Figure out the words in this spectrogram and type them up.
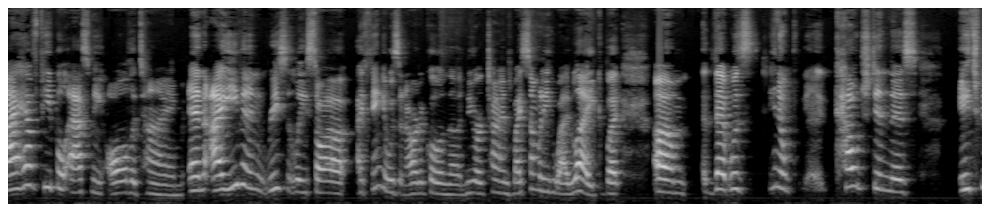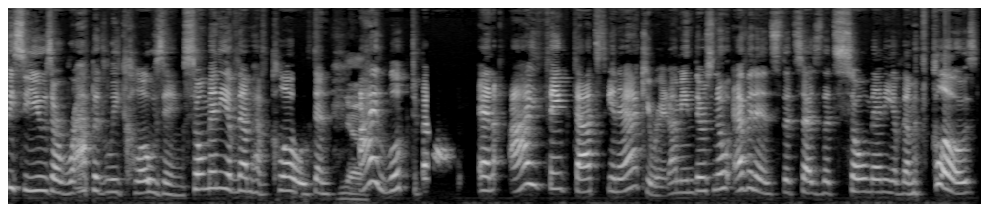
I have people ask me all the time, and I even recently saw I think it was an article in the New York Times by somebody who I like, but um, that was you know couched in this HBCUs are rapidly closing. So many of them have closed. And yeah. I looked back and I think that's inaccurate. I mean, there's no evidence that says that so many of them have closed.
